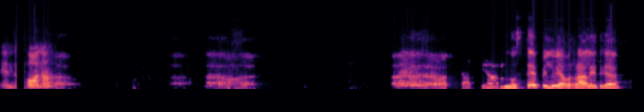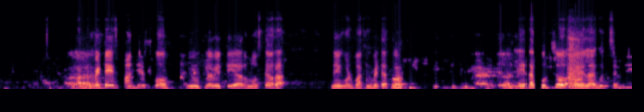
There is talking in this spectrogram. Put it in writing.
ఎందుకు ఫోను? ఎవరన్నా వస్తే పిల్లు ఎవరు రాలేదుగా. పక్కన పెట్టేసి పని చేసుకో. మ్యూట్లో పెట్టి ఎవరన్నా వస్తే రా. నేను కూడా పక్కన పెట్టేస్తా. లేదా కూర్చో ఇలా కూర్చుని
